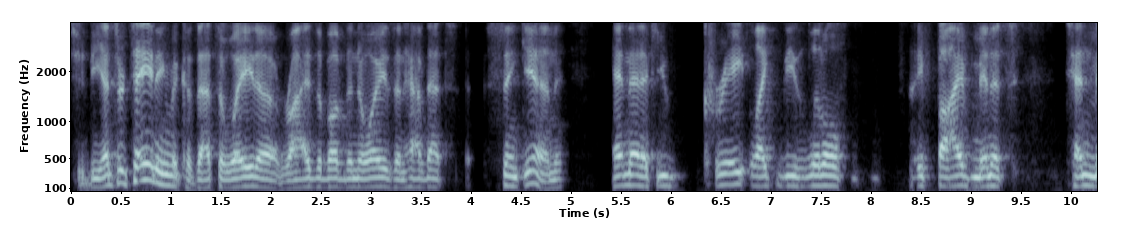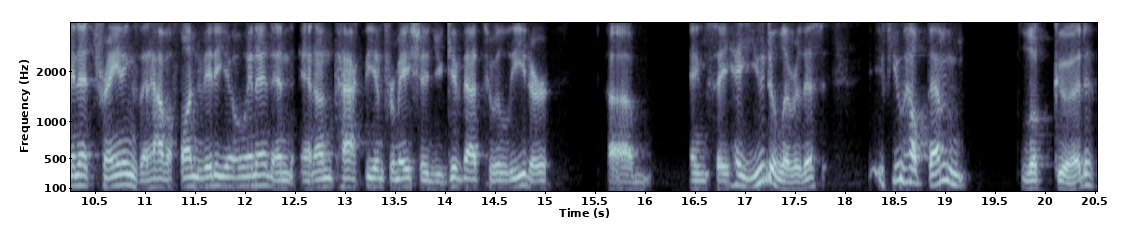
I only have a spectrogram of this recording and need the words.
should be entertaining because that's a way to rise above the noise and have that sink in. And then if you create like these little say five minutes 10 minute trainings that have a fun video in it and, and unpack the information you give that to a leader um, and say hey you deliver this if you help them look good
